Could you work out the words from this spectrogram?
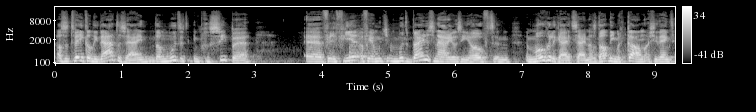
als er twee kandidaten zijn, dan moet het in principe eh verifiëren, of moet je, moeten beide scenario's in je hoofd een, een mogelijkheid zijn. Als dat niet meer kan, als je denkt,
